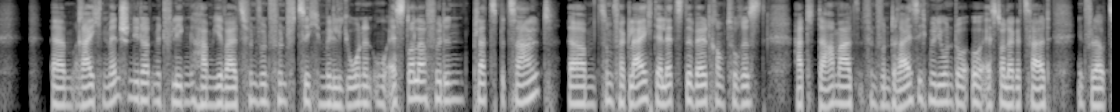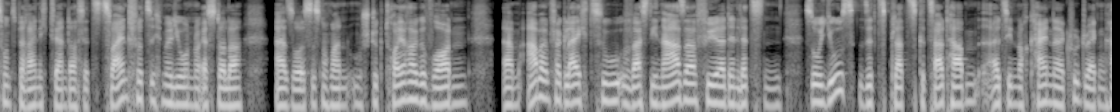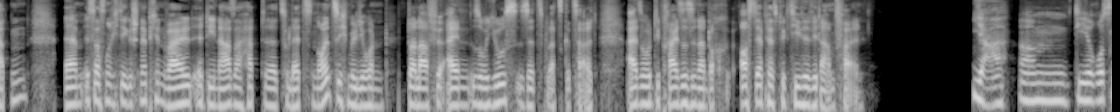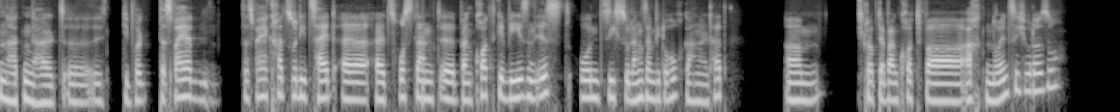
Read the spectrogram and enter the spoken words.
ähm, reichen Menschen, die dort mitfliegen, haben jeweils 55 Millionen US-Dollar für den Platz bezahlt. Ähm, zum Vergleich, der letzte Weltraumtourist hat damals 35 Millionen US-Dollar gezahlt. Inflationsbereinigt wären das jetzt 42 Millionen US-Dollar. Also es ist nochmal ein, ein Stück teurer geworden. Ähm, aber im Vergleich zu, was die NASA für den letzten Soyuz-Sitzplatz gezahlt haben, als sie noch keine Crew Dragon hatten, ähm, ist das ein richtiges Schnäppchen, weil äh, die NASA hat äh, zuletzt 90 Millionen Dollar für einen Soyuz-Sitzplatz gezahlt. Also die Preise sind dann doch aus der Perspektive wieder am Fallen. Ja, ähm, die Russen hatten halt, äh, die, das war ja das war ja gerade so die Zeit, äh, als Russland äh, bankrott gewesen ist und sich so langsam wieder hochgehangelt hat. Ähm, ich glaube, der Bankrott war 98 oder so.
